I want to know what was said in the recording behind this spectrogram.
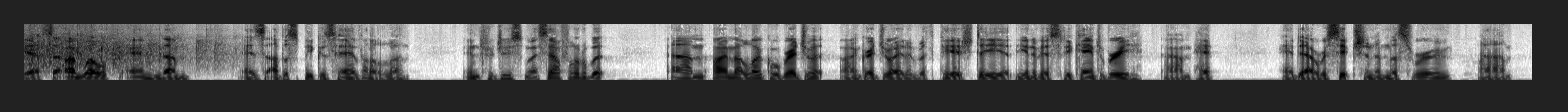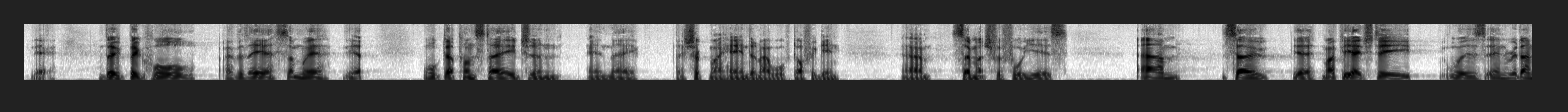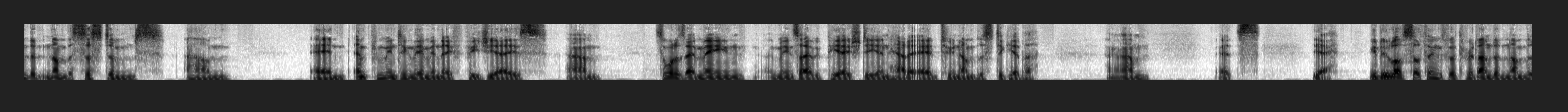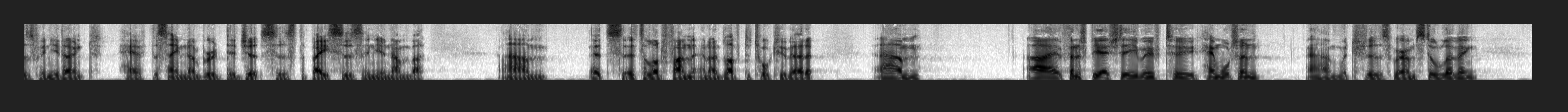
yeah, so I'm Will, and um, as other speakers have, I'll uh, introduce myself a little bit. Um, I'm a local graduate. I graduated with a PhD at the University of Canterbury. Um, had had our reception in this room. Um, yeah, big big hall over there somewhere. Yep. Walked up on stage and and they they shook my hand and I walked off again. Um, so much for four years. Um, so yeah, my PhD was in redundant number systems um, and implementing them in FPGAs. Um, so what does that mean? It means I have a PhD in how to add two numbers together. Um, it's yeah, you do lots of things with redundant numbers when you don't have the same number of digits as the bases in your number. Um, it's it's a lot of fun, and I'd love to talk to you about it. Um, I finished PhD, moved to Hamilton, um, which is where I'm still living,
